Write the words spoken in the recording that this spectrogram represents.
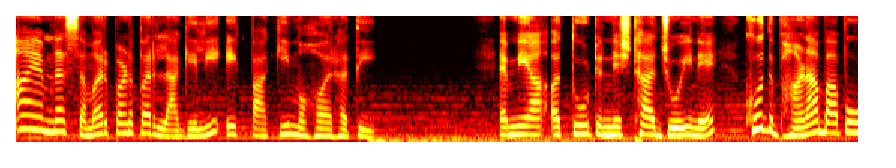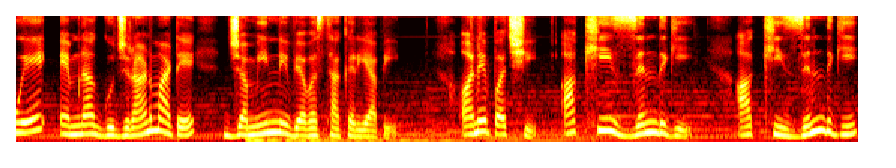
આ એમના સમર્પણ પર લાગેલી એક પાકી મહોર હતી. એમની આ અતૂટ નિષ્ઠા જોઈને ખુદ ભાણા બાપુએ એમના ગુજરાણ માટે જમીનની વ્યવસ્થા કરી આપી. અને પછી આખી જિંદગી આખી જિંદગી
